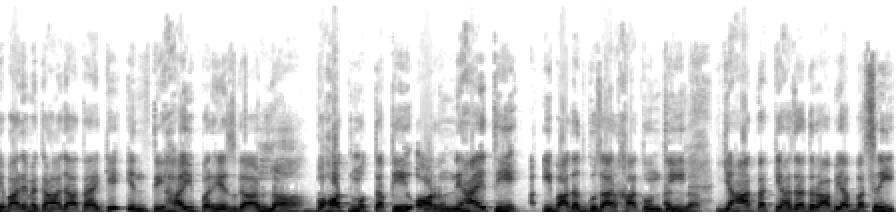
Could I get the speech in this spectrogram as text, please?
کے بارے میں کہا جاتا ہے کہ انتہائی پرہیزگار بہت متقی اور نہایت ہی عبادت گزار خاتون تھی۔ یہاں تک کہ حضرت رابعہ بصری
